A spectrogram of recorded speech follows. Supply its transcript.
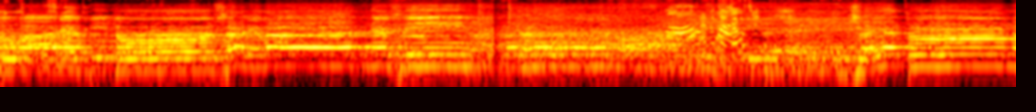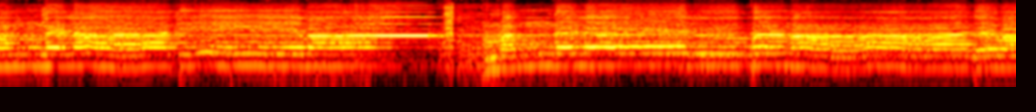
तुमार पितो सर्वज्ञ श्री जयतो मङ्गला देवा मङ्गलरूपमाधवा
